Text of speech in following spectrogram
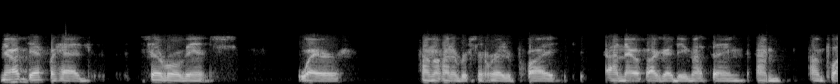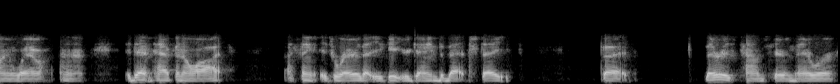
No, I've definitely had several events where I'm 100% ready to play. I know if I go do my thing, I'm I'm playing well. Uh, it doesn't happen a lot. I think it's rare that you get your game to that state, but there is times here and there where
